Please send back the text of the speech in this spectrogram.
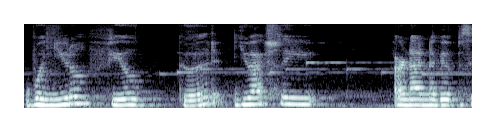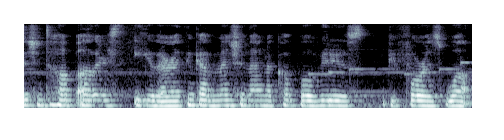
when you don't feel good, you actually are not in a good position to help others either. I think I've mentioned that in a couple of videos before as well.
